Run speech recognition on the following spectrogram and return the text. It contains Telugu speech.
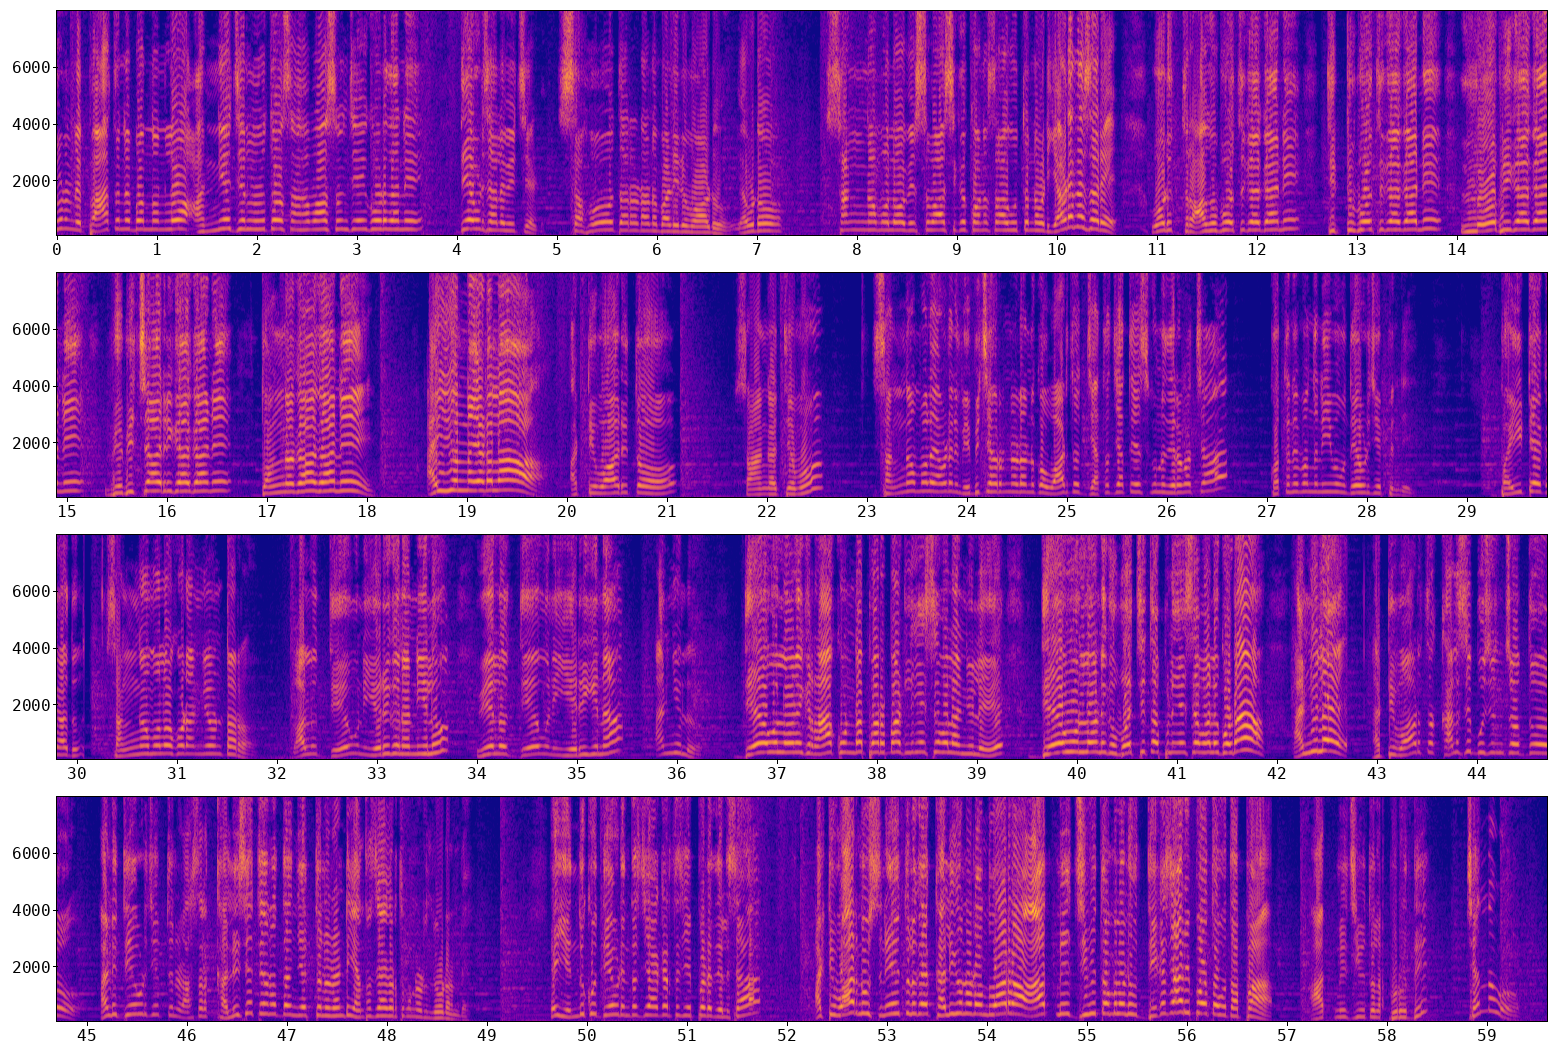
చూడండి పాత నిబంధనలో అన్యజనులతో సహవాసం చేయకూడదని దేవుడు సెలవిచ్చాడు. సహోదరుడు అనబడిన వాడు ఎవడో? సంఘములో విశ్వాసిగా కొనసాగుతున్నవాడు ఎవడైనా సరే వాడు త్రాగుబోతుగా కానీ తిట్టుబోతుగా కానీ లోభిగా కానీ వ్యభిచారిగా కానీ దొంగగా కానీ అయ్యున్న ఎడలా అట్టి వారితో సాంగత్యము. సంఘంలో ఎవడైనా వ్యభిచారు ఉన్నాడు అనుకో వాడితో జత జత వేసుకుని తిరగొచ్చా? కొత్త నిబంధన నియమం దేవుడు చెప్పింది. బయటే కాదు సంఘములో కూడా అన్యులు ఉంటారు. వాళ్ళు దేవుని ఎరిగిన అన్యులు వీళ్ళు దేవుని ఎరిగిన అన్యులు. దేవుల్లోనికి రాకుండా పొరపాట్లు చేసేవాళ్ళు అన్యులే. దేవుల్లోనికి వచ్చి తప్పులు చేసేవాళ్ళు కూడా అన్యులే. అట్టి వారితో కలిసి భుజించొద్దు అని దేవుడు చెప్తున్నాడు. అసలు కలిసే తినొద్దని చెప్తున్నాడు అంటే ఎంత జాగ్రత్తగా ఉన్నాడు చూడండి. ఏ ఎందుకు దేవుడు ఎంత జాగ్రత్త చెప్పాడో తెలుసా? అట్టి వారు నువ్వు స్నేహితులుగా కలిగి ఉండడం ద్వారా ఆత్మీయ జీవితంలో నువ్వు దిగజారిపోతావు తప్ప. ఆత్మీయ జీవితంలో అభివృద్ధి ಚಂದವೋ.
